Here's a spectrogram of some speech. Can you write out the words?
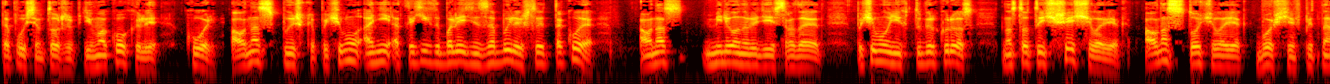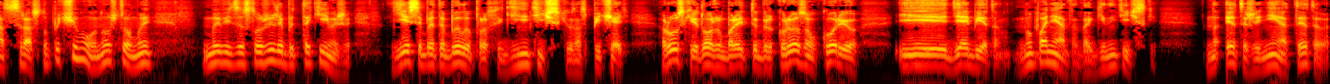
допустим, тот же пневмокок или корь, а у нас вспышка. Почему они от каких-то болезней забыли, что это такое, А у нас миллионы людей страдают. Почему у них туберкулез на 100 тысяч 6 человек, а у нас 100 человек, больше, чем в 15 раз? Ну почему? Ну что, мы, мы ведь заслужили быть такими же. Если бы это было просто генетически у нас печать, русский должен болеть туберкулезом, корью и диабетом. Ну, понятно, да, генетически. Но это же не от этого.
